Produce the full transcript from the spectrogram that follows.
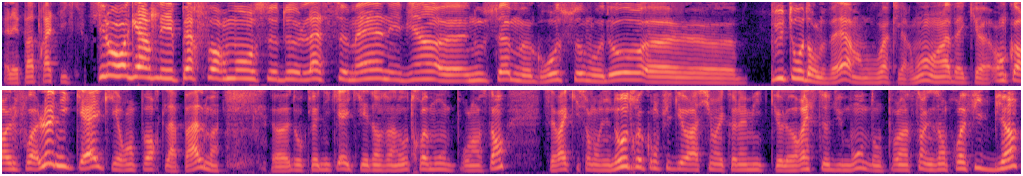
elle est pas pratique. Si l'on regarde les performances de la semaine, eh bien, euh, nous sommes grosso modo euh, plutôt dans le vert, on voit clairement, hein, avec euh, encore une fois le Nikkei qui remporte la palme. Euh, donc le Nikkei qui est dans un autre monde pour l'instant. C'est vrai qu'ils sont dans une autre configuration économique que le reste du monde, donc pour l'instant ils en profitent bien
